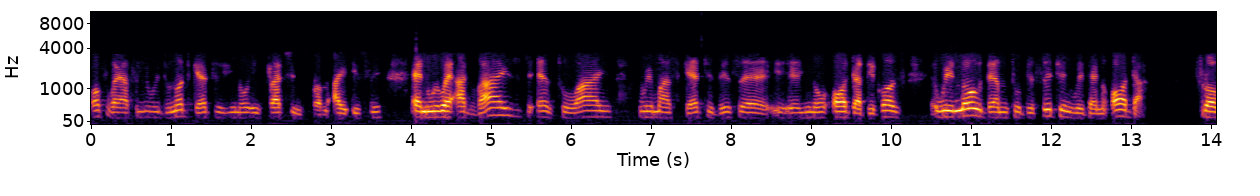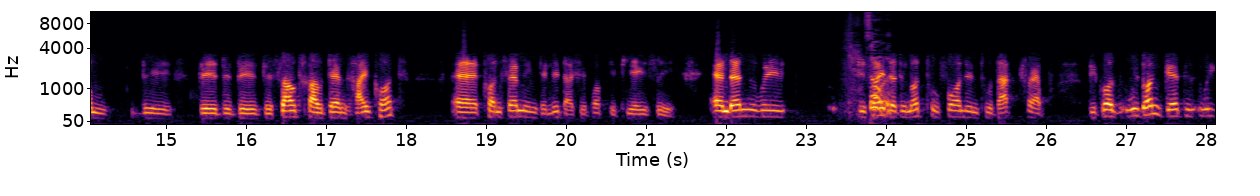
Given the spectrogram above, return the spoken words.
Obviously we do not get you know instructions from IEC and we were advised as to why we must get this uh, you know order because we know them to be sitting with an order from the the the, the, the South Gauteng High Court uh, confirming the leadership of the PAC. And then we decided so, not to fall into that trap because we don't get, we,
